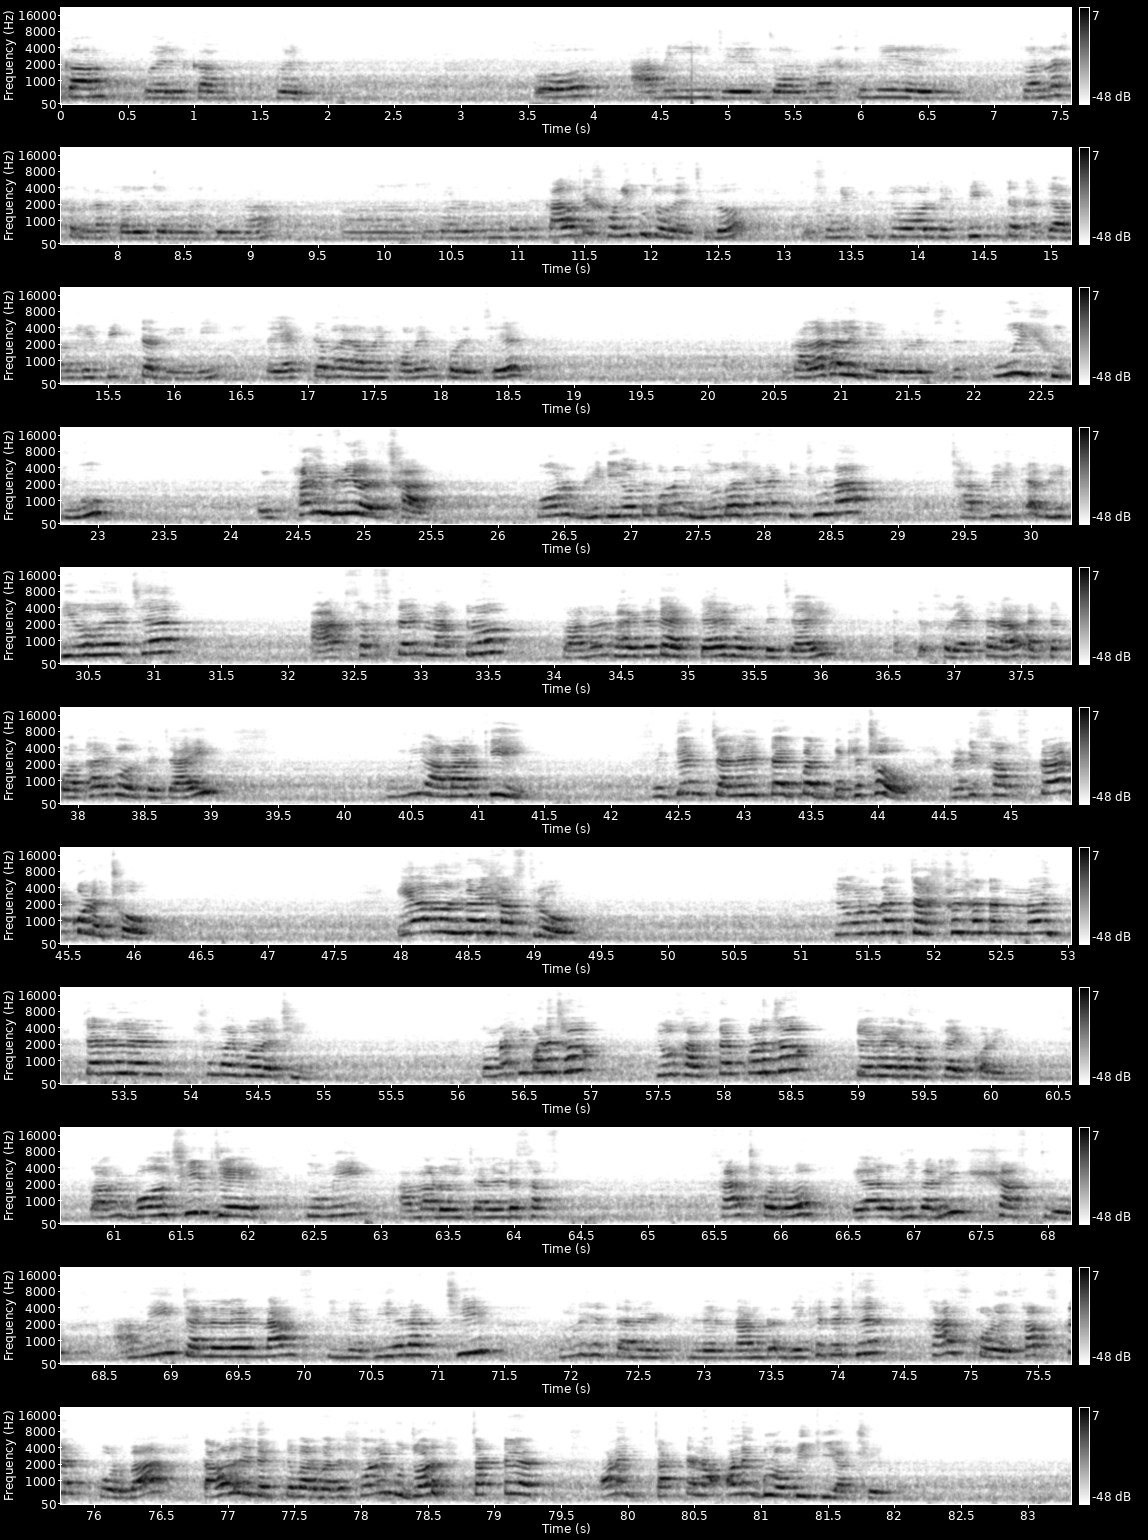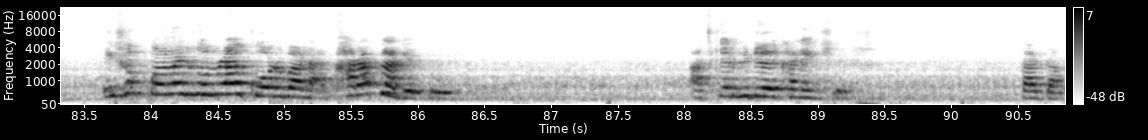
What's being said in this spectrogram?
Welcome welcome welcome তো আমি যে জন্মাষ্টমীর এই জন্মাষ্টমী না সরি জন্মাষ্টমী না কি বলে যেন ওটাকে? কালকে শনি পুজো হয়েছিল। তো শনি পুজোর যে পিকটা থাকে, আমি সেই পিকটা দিইনি। তাই একটা ভাই আমায় কমেন্ট করেছে, গালাগালি দিয়ে বলেছে যে তুই শুধু ওই ফানি ভিডিও ছাড়। তোর ভিডিওতে কোনো ভিউজ আসে না, কিছু না। ছাব্বিশটা ভিডিও হয়েছে, আট সাবস্ক্রাইব মাত্র। তো আমি ওই ভাইটাকে একটাই বলতে চাই, একটা সরি একটা না, একটা কথাই বলতে চাই। তুমি আমার কি সেকেন্ড চ্যানেলটা একবার দেখেছ নাকি সাবস্ক্রাইব করেছ? এর অধিকারী শাস্ত্র। সে অনুরাগ চারশো সাতান্ন চ্যানেলের সময় বলেছি। তোমরা কি করেছ? কেউ সাবস্ক্রাইব করেছ তো এই ভাইটা সাবস্ক্রাইব করেনি। তো আমি বলছি যে তুমি আমার ওই চ্যানেলটা সার্চ করো এর অধিকারী শাস্ত্র। আমি চ্যানেলের নাম স্ক্রিনে দিয়ে রাখছি। তুমি সেই চ্যানেলের নামটা দেখে দেখে সার্চ করে সাবস্ক্রাইব করবা। তাহলেই দেখতে পারবা যে শনি পুজোর চারটে, অনেক চারটে না, অনেকগুলো পিকি আছে। এইসব কমেন্ট তোমরা করবা না, খারাপ লাগে তো। আজকের ভিডিও এখানেই শেষ। টাটা।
